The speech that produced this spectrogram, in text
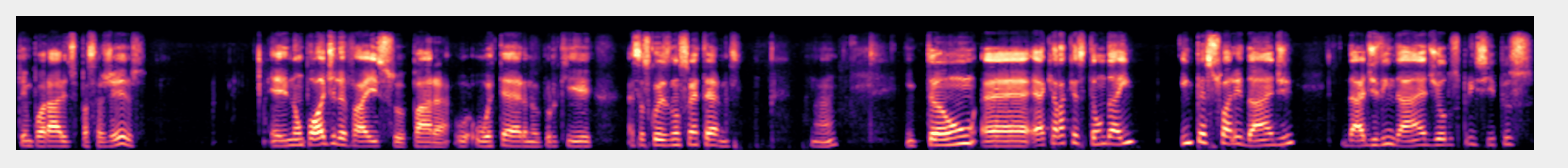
temporários e passageiros, ele não pode levar isso para o, o eterno, porque essas coisas não são eternas. Né? Então, é, é, aquela questão da impessoalidade da divindade ou dos princípios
